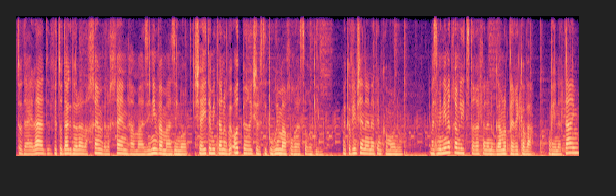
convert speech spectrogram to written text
תודה אלעד, ותודה גדולה לכם ולכן, המאזינים והמאזינות, שהייתם איתנו בעוד פרק של סיפורים מאחורי הסורגים. מקווים שנהנתם כמונו. מזמינים אתכם להצטרף אלינו גם לפרק הבא. בינתיים,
